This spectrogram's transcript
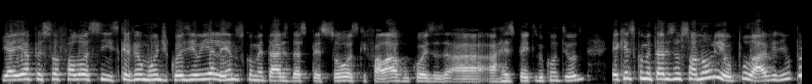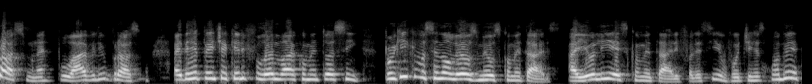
E aí a pessoa falou assim, escreveu um monte de coisa e eu ia lendo os comentários das pessoas que falavam coisas a, a respeito do conteúdo. E aqueles comentários eu só não li, eu pulava e li o próximo, né? Pulava e li o próximo. Aí de repente aquele fulano lá comentou assim: "Por que que você não leu os meus comentários?" Aí eu li esse comentário e falei assim: "Eu vou te responder.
